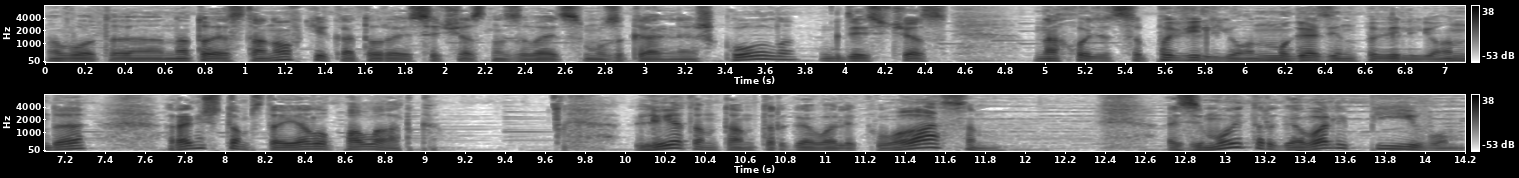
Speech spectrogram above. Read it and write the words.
вот, э, на той остановке, которая сейчас называется музыкальная школа, где сейчас находится павильон, магазин павильон, да, раньше там стояла палатка. Летом там торговали квасом, а зимой торговали пивом.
